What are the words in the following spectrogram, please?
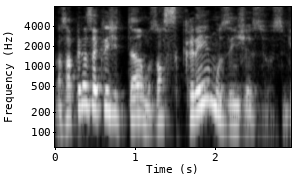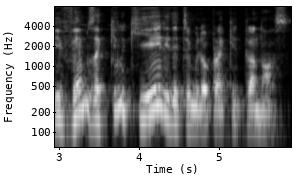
Nós apenas acreditamos, nós cremos em Jesus, vivemos aquilo que ele determinou para nós.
